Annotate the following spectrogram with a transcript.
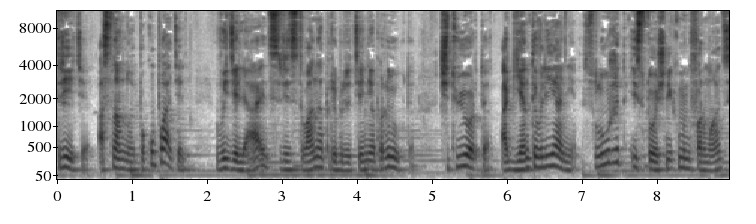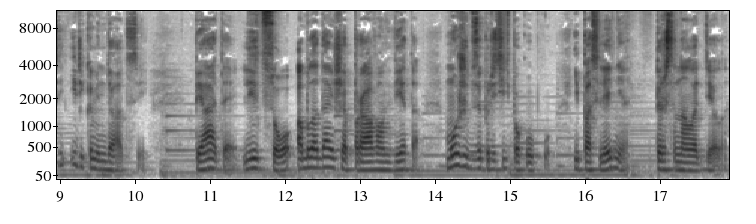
Третье – основной покупатель. Выделяет средства на приобретение продукта. Четвертое. Агенты влияния служат источником информации и рекомендаций. Пятое. Лицо, обладающее правом вето, может запретить покупку. И последнее. Персонал отдела.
